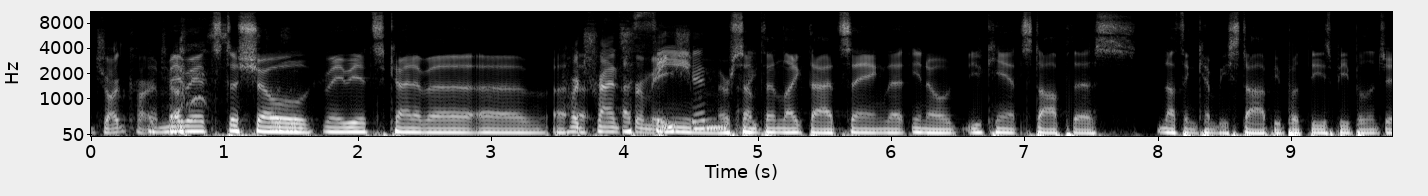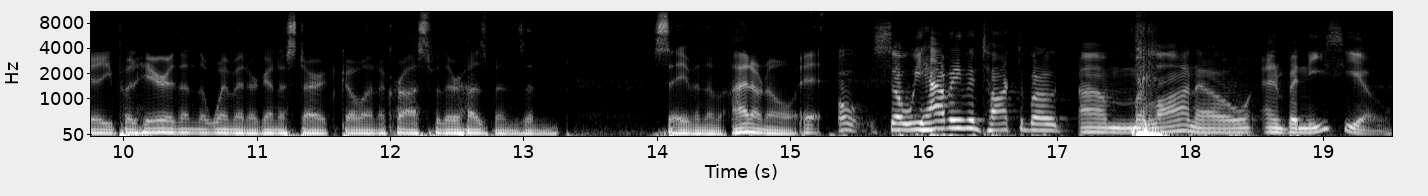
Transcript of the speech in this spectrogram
drug Uh, cartels? maybe it's to show. Maybe it's kind of a, a, a Her a- a transformation? theme or something like that, saying that you know you can't stop this. Nothing can be stopped. You put these people in jail. You put here, then the women are going to start going across for their husbands and saving them. I don't know. It, Oh, so we haven't even talked about um, Manolo and Benicio.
